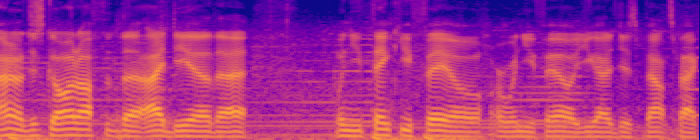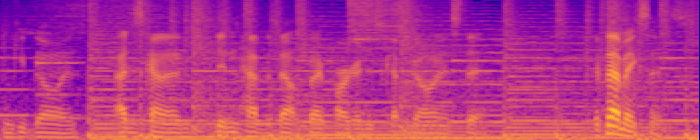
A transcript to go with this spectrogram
I don't know, just going off of the idea that when you think you fail or when you fail, you gotta just bounce back and keep going. I just kind of didn't have the bounce back part. I just kept going instead. If that makes sense.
